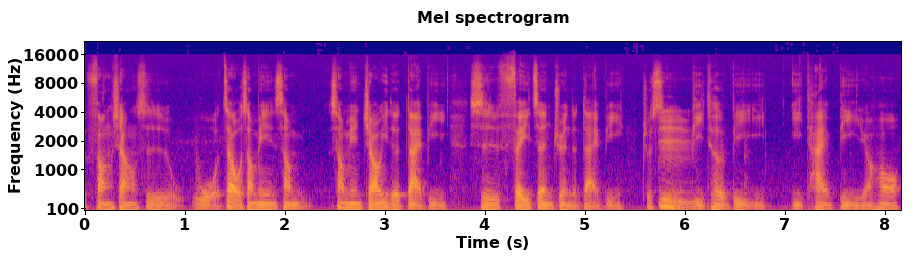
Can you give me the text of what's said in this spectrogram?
方向是我在我上面上上面交易的代币是非证券的代币，就是嗯比特币、以以太币，然后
